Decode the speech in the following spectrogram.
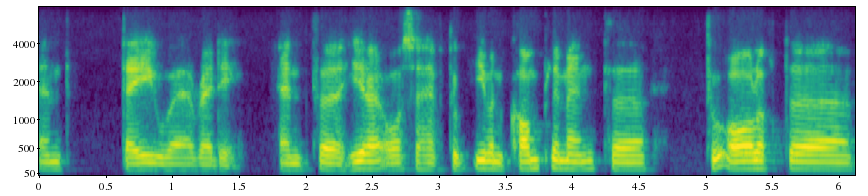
and they were ready. And uh, here I also have to even compliment uh, to all of the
